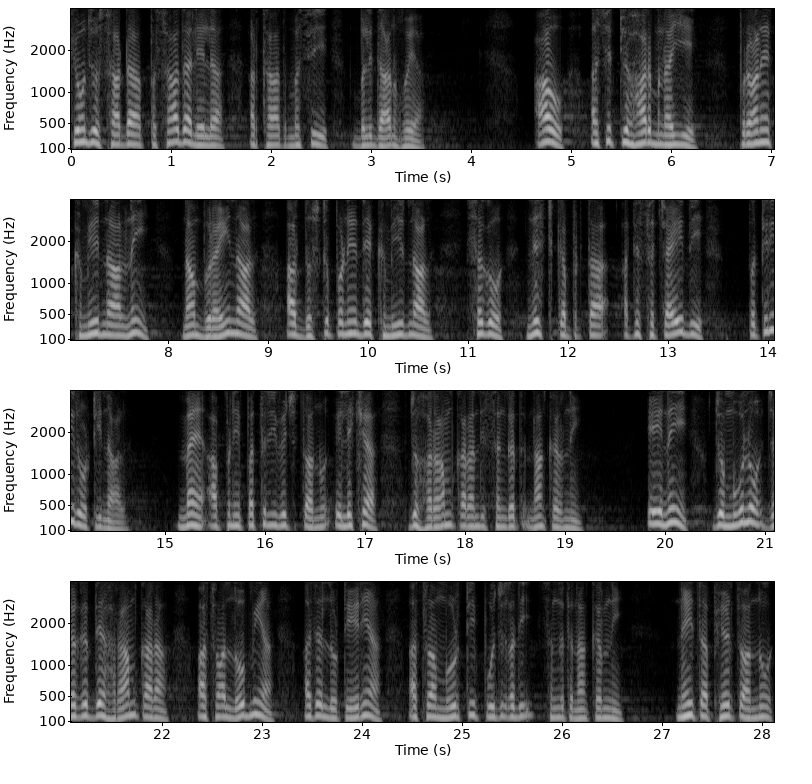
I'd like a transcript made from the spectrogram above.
ਕਿਉਂ ਜੋ ਸਾਡਾ ਪਸਾਦਾ ਲੇਲਾ ਅਰਥਾਤ ਮਸੀਹ ਬਲੀਦਾਨ ਹੋਇਆ। ਆਓ ਅਸੀਂ ਤਿਉਹਾਰ ਮਨਾਈਏ। ਪੁਰਾਣੇ ਖਮੀਰ ਨਾਲ ਨਹੀਂ, ਨਾ ਬੁਰਾਈ ਨਾਲ ਔਰ ਦੁਸ਼ਟਪਣੇ ਦੇ ਖਮੀਰ ਨਾਲ, ਸਗੋਂ ਨਿਸ਼ਟ ਕਪਟਤਾ ਅਤੇ ਸਚਾਈ ਦੀ ਪਤਰੀ ਰੋਟੀ ਨਾਲ। ਮੈਂ ਆਪਣੀ ਪੱਤਰੀ ਵਿੱਚ ਤੁਹਾਨੂੰ ਇਹ ਲਿਖਿਆ, ਜੋ ਹਰਾਮਕਾਰਾਂ ਦੀ ਸੰਗਤ ਨਾ ਕਰਨੀ। ਇਹ ਨਹੀਂ ਜੋ ਮੂਲੋਂ ਜਗਤ ਦੇ ਹਰਾਮਕਾਰਾਂ ਅਥਵਾ ਲੋਭੀਆਂ ਅਤੇ ਲੁਟੇਰਿਆਂ ਅਥਵਾ ਮੂਰਤੀ ਪੂਜਕਾਂ ਦੀ ਸੰਗਤ ਨਾ ਕਰਨੀ। ਨਹੀਂ ਤਾਂ ਫਿਰ ਤੁਹਾਨੂੰ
